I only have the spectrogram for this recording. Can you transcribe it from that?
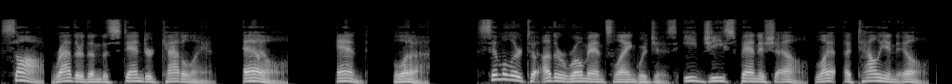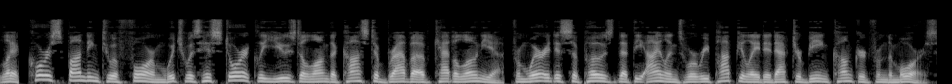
Sa, rather than the standard Catalan l and la. Similar to other Romance languages e.g. Spanish l, la, Italian il, la, corresponding to a form which was historically used along the Costa Brava of Catalonia, from where it is supposed that the islands were repopulated after being conquered from the Moors.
